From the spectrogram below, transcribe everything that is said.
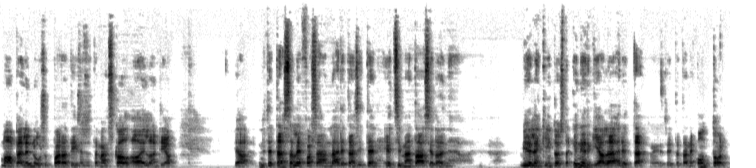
maan päälle noussut paratiisinsa, tämä Skull Island. Ja, ja nyt tässä leffassahan lähdetään sitten etsimään taas jotain mielenkiintoista energialähdettä sitten tänne Onttoon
